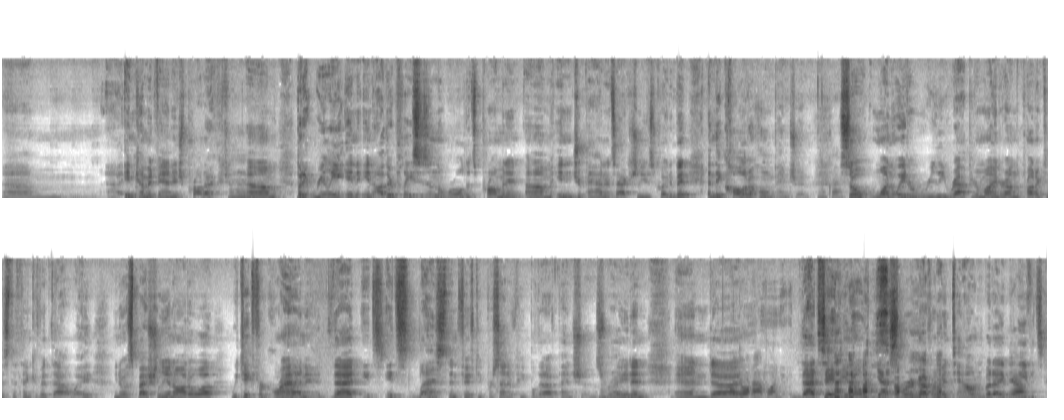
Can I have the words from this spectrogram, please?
uh, um, uh, income advantage product. Um, but it really, in, in other places in the world, it's prominent. Um, in Japan, it's actually used quite a bit, and they call it a home pension. Okay. So one way to really wrap your mind around the product is to think of it that way. You know, especially in Ottawa, we take for granted that it's it's less than fifty percent of people that have pensions, right? And and uh, I don't have one. that's it. You know, yes, we're a government town, but I Yeah. believe it's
